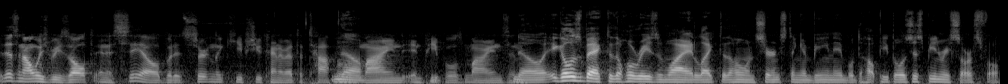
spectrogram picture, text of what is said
it doesn't always result in a sale, but it certainly keeps you kind of at the top No. of mind in people's minds. And No, it goes back to the whole reason why I liked the whole insurance thing and being able to help people is just being resourceful.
